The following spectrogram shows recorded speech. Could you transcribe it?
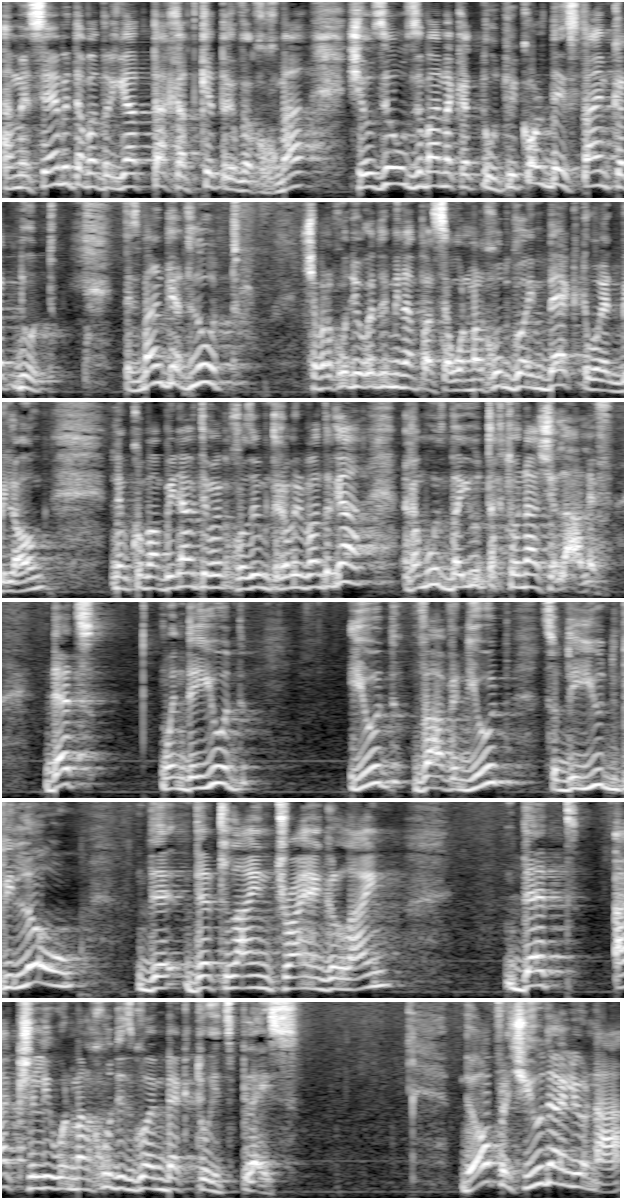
המסיים את המדרגה תחת כתר וחוכמה, שזהו זמן הקטנות. We call this time קטנות. בזמן גדלות, שהמלכות יורדת מן הפסה, when מלכות going back to where it belong, למקום הבינה ותפארת חוזרים ומתרחבים במדרגה, רמוז ביוד תחתונה של א'. That's when the יוד, יוד, ו' and יוד, so the יוד below the, that line, triangle line, that actually when מלכות is going back to its place. באופן שיוד העליונה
